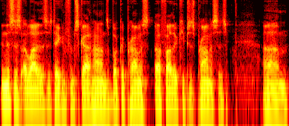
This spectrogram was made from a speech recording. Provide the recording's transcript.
And this is a lot of this is taken from Scott Hahn's book, "A Promise." Uh, Father keeps his promises. Um,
